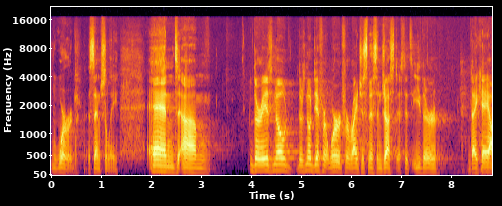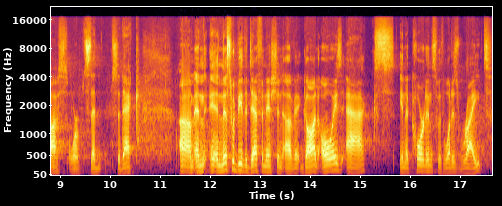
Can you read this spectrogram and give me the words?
word, essentially. And um, there is no, there's no different word for righteousness and justice. It's either dikeos or sedek. Um, and, and this would be the definition of it. God always acts in accordance with what is right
